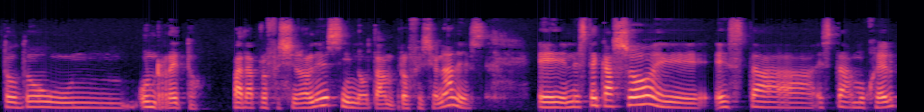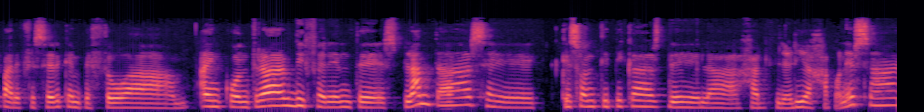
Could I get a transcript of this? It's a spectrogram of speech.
todo un, reto para profesionales y no tan profesionales. En este caso, eh, esta, mujer parece ser que empezó a, encontrar diferentes plantas que son típicas de la jardinería japonesa.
